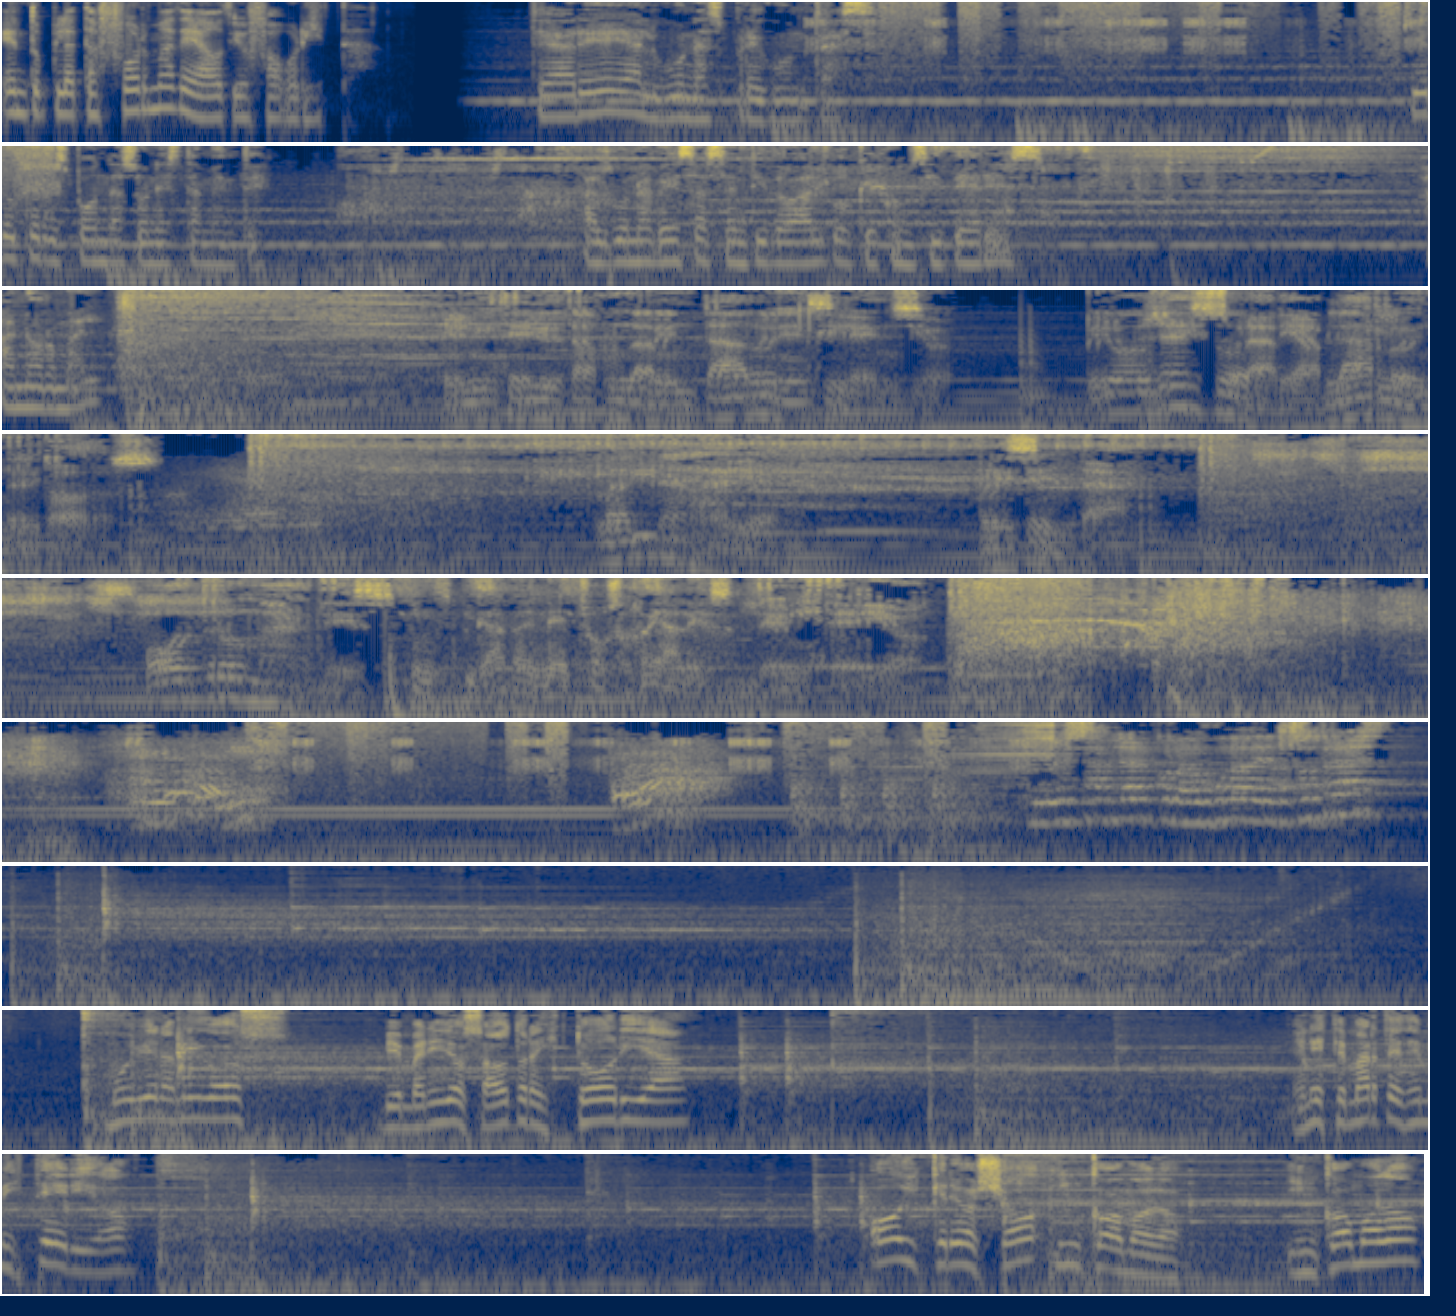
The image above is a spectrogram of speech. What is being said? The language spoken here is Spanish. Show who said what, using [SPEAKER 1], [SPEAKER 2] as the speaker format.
[SPEAKER 1] en tu plataforma de audio favorita.
[SPEAKER 2] Te haré algunas preguntas. Quiero que respondas honestamente. ¿Alguna vez has sentido algo que consideres anormal?
[SPEAKER 3] El misterio está fundamentado en el silencio, pero ya es hora de hablarlo entre todos. Maldita Radio presenta otro martes
[SPEAKER 4] inspirada en hechos reales.
[SPEAKER 3] de misterio.
[SPEAKER 5] ¿Quieres hablar con alguna de nosotras?
[SPEAKER 6] Muy bien amigos, bienvenidos a otra historia. En este martes de misterio, hoy creo yo incómodo, incómodo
